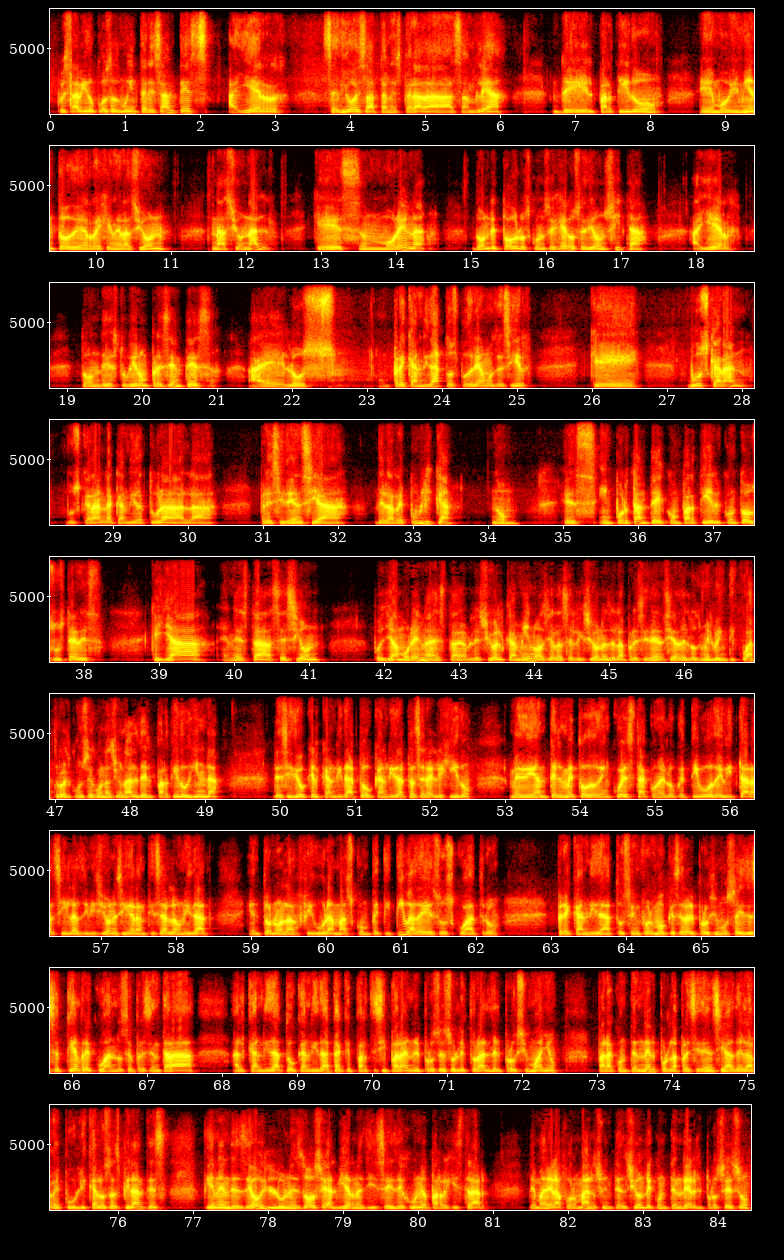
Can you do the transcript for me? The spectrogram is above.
pues ha habido cosas muy interesantes. Ayer se dio esa tan esperada asamblea del partido eh, Movimiento de Regeneración Nacional, que es Morena, donde todos los consejeros se dieron cita ayer, donde estuvieron presentes eh, los precandidatos, podríamos decir, que buscarán, buscarán la candidatura a la presidencia de la República, ¿no? Es importante compartir con todos ustedes que ya en esta sesión, pues ya Morena estableció el camino hacia las elecciones de la presidencia del 2024. El Consejo Nacional del Partido Guinda decidió que el candidato o candidata será elegido mediante el método de encuesta con el objetivo de evitar así las divisiones y garantizar la unidad en torno a la figura más competitiva de esos cuatro precandidatos. Se informó que será el próximo 6 de septiembre cuando se presentará al candidato o candidata que participará en el proceso electoral del próximo año para contender por la presidencia de la República. Los aspirantes tienen desde hoy, lunes 12 al viernes 16 de junio, para registrar de manera formal su intención de contender el proceso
